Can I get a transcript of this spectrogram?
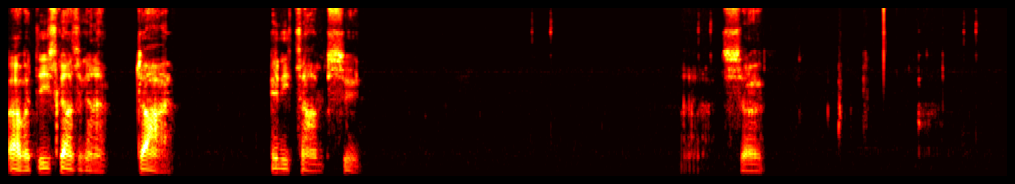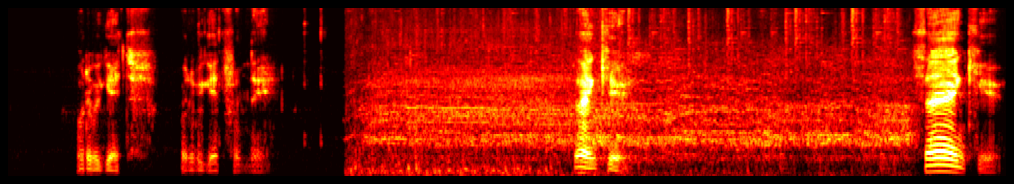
Oh, but these guys are going to die anytime soon. So what do we get? What do we get from there? Thank you. Thank you.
